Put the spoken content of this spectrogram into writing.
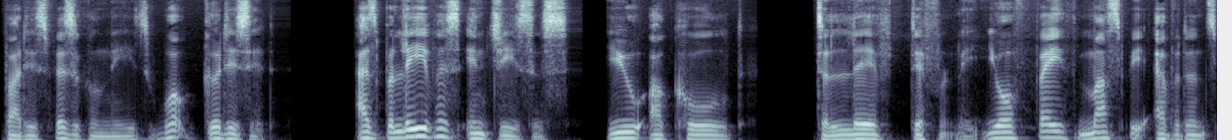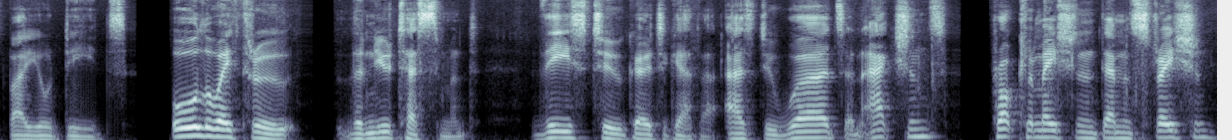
about his physical needs, what good is it? As believers in Jesus, you are called to live differently. Your faith must be evidenced by your deeds. All the way through the New Testament, these two go together, as do words and actions, proclamation and demonstration,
